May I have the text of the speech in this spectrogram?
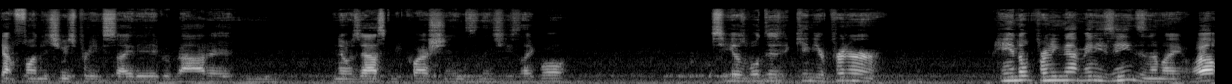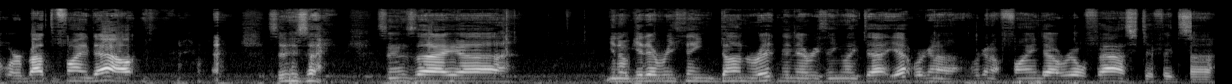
got funded. She was pretty excited about it and, you know, was asking me questions. And then she's like, well, she goes, well, did, can your printer handle printing that many zines? And I'm like, well, we're about to find out. as soon as I, as soon as I, uh, you know, get everything done, written, and everything like that. Yeah, we're gonna we're gonna find out real fast if it's uh,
